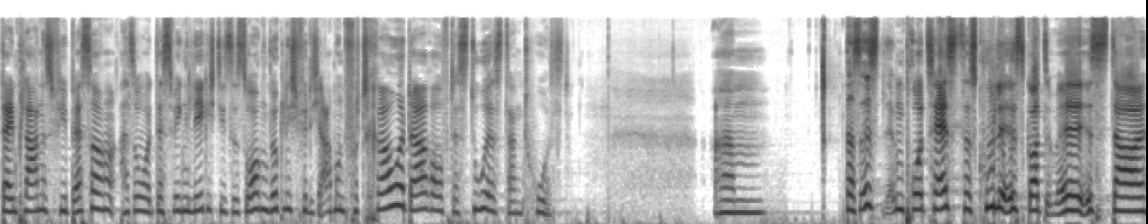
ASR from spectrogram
dein Plan ist viel besser. Also deswegen lege ich diese Sorgen wirklich für dich ab und vertraue darauf, dass du es dann tust. Ähm, das ist ein Prozess. Das Coole ist, Gott äh, ist da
